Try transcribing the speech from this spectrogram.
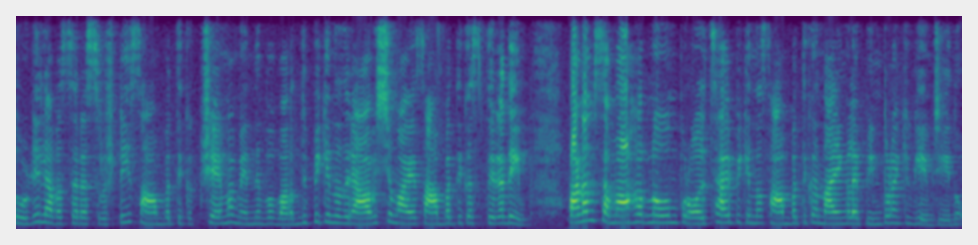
തൊഴിലവസര സൃഷ്ടി സാമ്പത്തിക ക്ഷേമം എന്നിവ വർദ്ധിപ്പിക്കുന്നതിന് ആവശ്യമായ സാമ്പത്തിക സ്ഥിരതയും പണം സമാഹരണവും പ്രോത്സാഹിപ്പിക്കുന്ന സാമ്പത്തിക നയങ്ങളെ പിന്തുണയ്ക്കുകയും ചെയ്യുന്നു.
